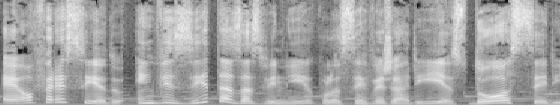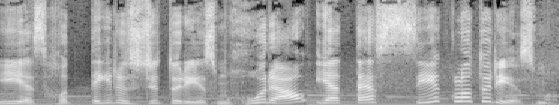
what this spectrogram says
é oferecido em visitas às vinícolas, cervejarias, docerias, roteiros de turismo rural e até cicloturismo.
